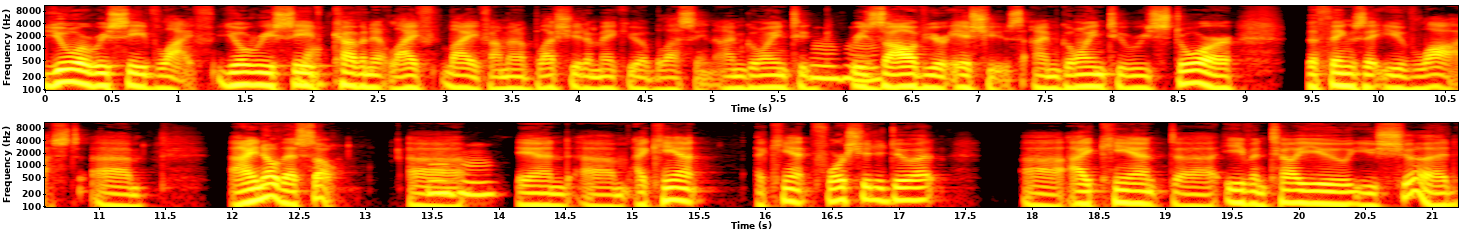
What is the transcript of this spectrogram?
you will receive life. You'll receive yes. covenant life. Life. I'm going to bless you to make you a blessing. I'm going to mm-hmm. resolve your issues. I'm going to restore the things that you've lost. Um, I know that's so, uh, mm-hmm. and um, I can't I can't force you to do it. Uh, I can't uh, even tell you you should.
